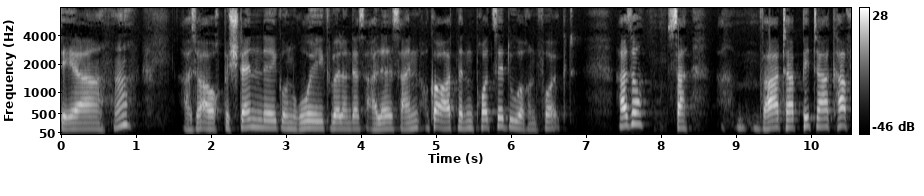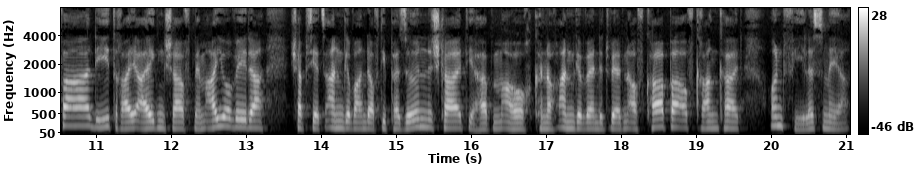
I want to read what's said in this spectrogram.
der hm, also auch beständig und ruhig will und das alles seinen geordneten Prozeduren folgt. Also Vata, Pitta, Kapha, die drei Eigenschaften im Ayurveda. Ich habe sie jetzt angewandt auf die Persönlichkeit, die haben auch, können auch angewendet werden auf Körper, auf Krankheit und vieles mehr.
